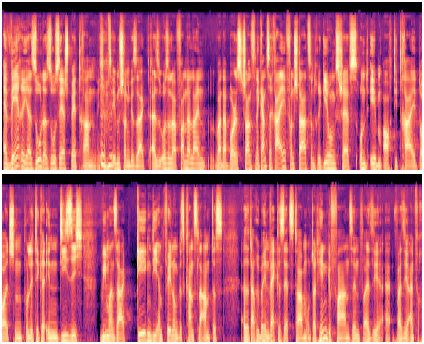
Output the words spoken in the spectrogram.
Er wäre ja so oder so sehr spät dran. Ich mhm. habe es eben schon gesagt. Also Ursula von der Leyen war da, Boris Johnson, eine ganze Reihe von Staats- und Regierungschefs und eben auch die drei deutschen PolitikerInnen, die sich, wie man sagt, gegen die Empfehlung des Kanzleramtes, also darüber hinweggesetzt haben und dorthin gefahren sind, weil sie, äh, weil sie einfach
